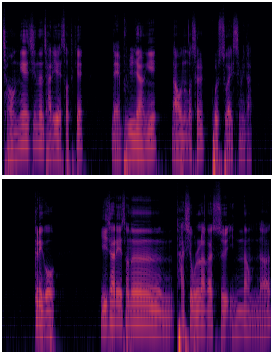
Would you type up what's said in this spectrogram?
정해지는 자리에서 어떻게 네, 물량이 나오는 것을 볼 수가 있습니다. 그리고 이 자리에서는 다시 올라갈 수 있나 없나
